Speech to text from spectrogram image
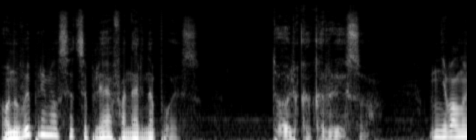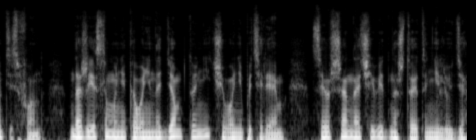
Он выпрямился, цепляя фонарь на пояс. «Только крысу», не волнуйтесь, Фон. Даже если мы никого не найдем, то ничего не потеряем. Совершенно очевидно, что это не люди.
